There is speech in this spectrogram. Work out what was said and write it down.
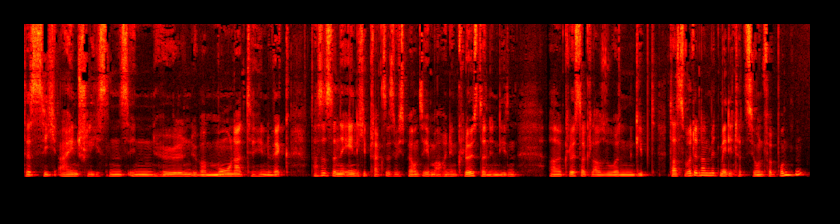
des sich Einschließens in Höhlen über Monate hinweg. Das ist eine ähnliche Praxis, wie es bei uns eben auch in den Klöstern in diesen äh, Klösterklausuren gibt. Das wurde dann mit Meditation verbunden,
